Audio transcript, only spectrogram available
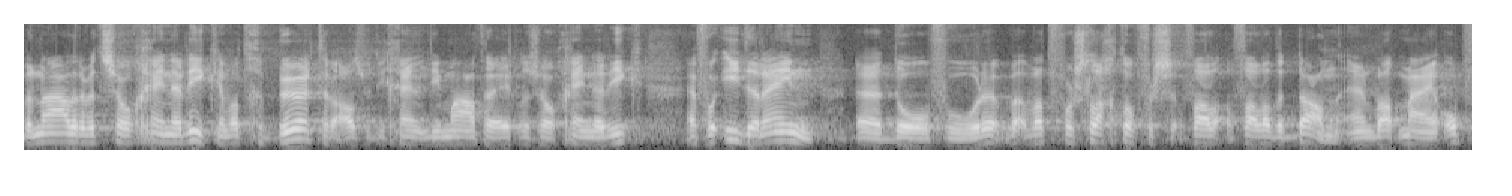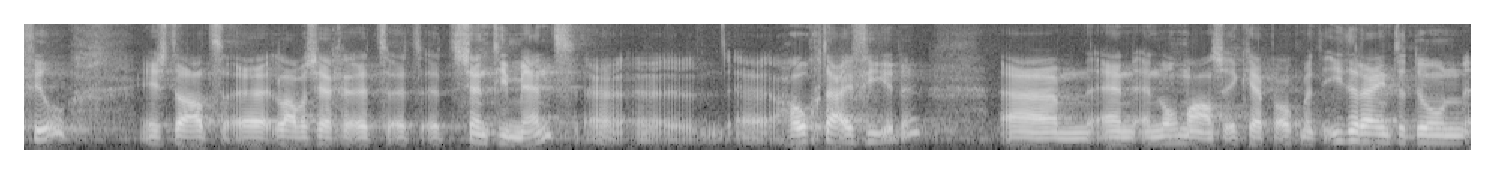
benaderen we het zo generiek? En wat gebeurt er als we die, die maatregelen zo generiek en voor iedereen uh, doorvoeren? Wat voor slachtoffers vallen er dan? En wat mij opviel is dat, uh, laten we zeggen, het, het, het sentiment uh, uh, hoogtij vierde. Um, en, en, nogmaals, ik heb ook met iedereen te doen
